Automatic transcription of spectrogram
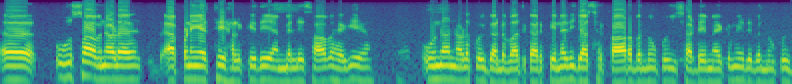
ਉਸ ਹਿਸਾਬ ਨਾਲ ਆਪਣੇ ਇੱਥੇ ਹਲਕੇ ਦੇ ਐਮਐਲਏ ਸਾਹਿਬ ਹੈਗੇ ਆ ਉਹਨਾਂ ਨਾਲ ਕੋਈ ਗੱਲਬਾਤ ਕਰਕੇ ਇਹਨਾਂ ਦੀ ਜਾਂ ਸਰਕਾਰ ਵੱਲੋਂ ਕੋਈ ਸਾਡੇ ਮਹਿਕਮੇ ਦੇ ਵੱਲੋਂ ਕੋਈ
